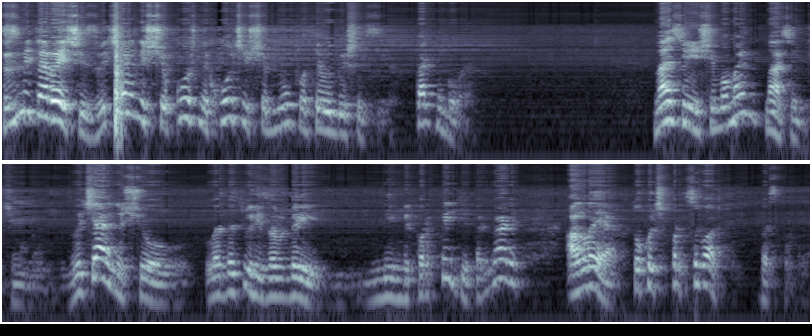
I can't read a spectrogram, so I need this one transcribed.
Зрозумійте речі, звичайно, що кожен хоче, щоб йому платили більше всіх. Так не буває. На сьогоднішній момент, на сьогоднішній момент, звичайно, що ледацюги завжди ним не фартить і так далі, але хто хоче працювати, без проблем.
